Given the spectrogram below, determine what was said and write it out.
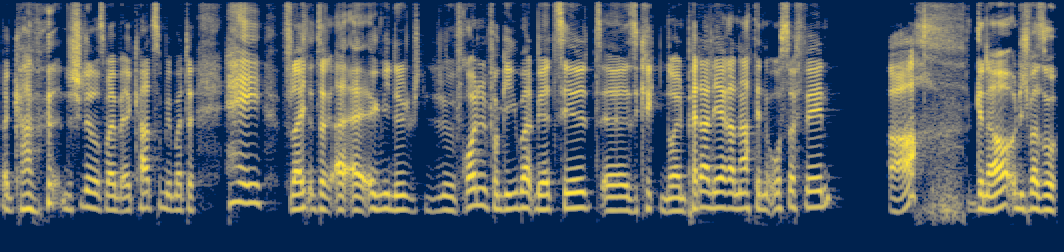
dann kam eine Schülerin aus meinem LK zu mir und meinte, hey, vielleicht äh, äh, irgendwie eine, Freundin von gegenüber hat mir erzählt, äh, sie kriegt einen neuen Pedalehrer nach den Osterferien. Ach. Genau, und ich war so,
